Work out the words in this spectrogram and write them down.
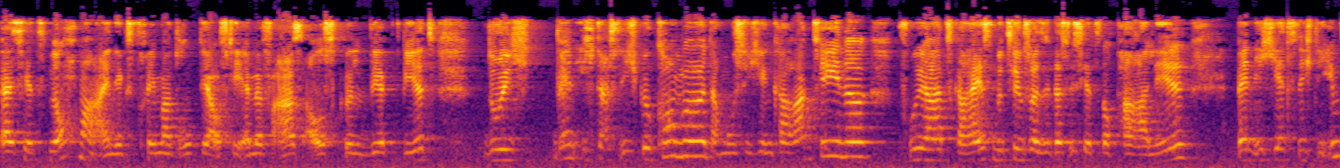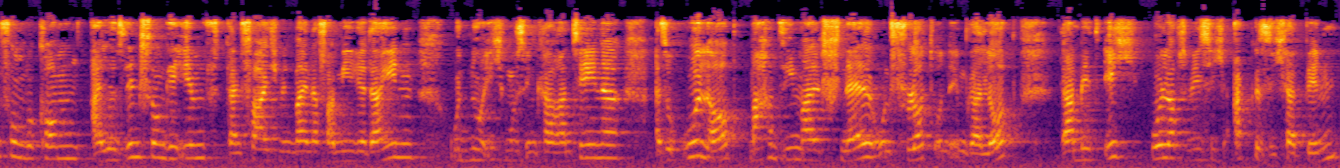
da ist jetzt nochmal ein extremer Druck, der auf die MFAs ausgewirkt wird durch wenn ich das nicht bekomme, dann muss ich in Quarantäne. Früher hat es geheißen, beziehungsweise das ist jetzt noch parallel, wenn ich jetzt nicht die Impfung bekomme, alle sind schon geimpft, dann fahre ich mit meiner Familie dahin und nur ich muss in Quarantäne. Also Urlaub machen Sie mal schnell und flott und im Galopp, damit ich urlaubsmäßig abgesichert bin.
